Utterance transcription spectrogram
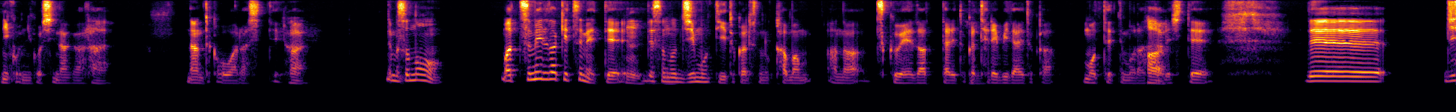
ニコニコしながら、はなんとか終わらしてい。。はい。でもその、まあ、詰めるだけ詰めて、うんで、そのジモティーとかでそのカバン、あの、机だったりとか、うんテレビ台とか持ってってもらったりして、で、実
